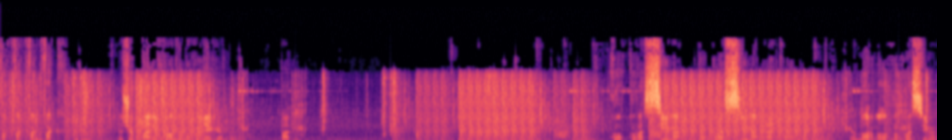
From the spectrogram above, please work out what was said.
Fuck, fuck, fuck, fuck. Da ću pani kongom oko njega. Padne. Koliko vas ima? Koliko vas ima, brate, ono? Jel normalno koliko vas ima?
